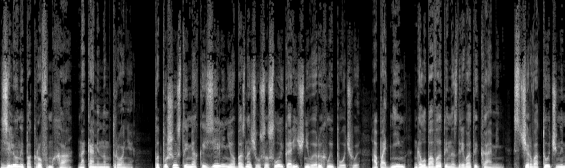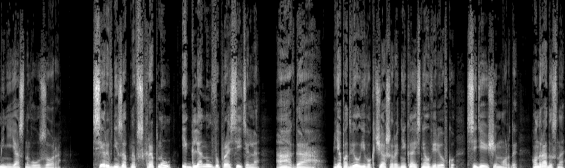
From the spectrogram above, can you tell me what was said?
зеленый покров мха на каменном троне. Под пушистой мягкой зеленью обозначился слой коричневой рыхлой почвы, а под ним голубоватый ноздреватый камень с червоточинами неясного узора. Серый внезапно всхрапнул и глянул вопросительно. «Ах, да, я подвел его к чаше родника и снял веревку с сидеющей морды. Он радостно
